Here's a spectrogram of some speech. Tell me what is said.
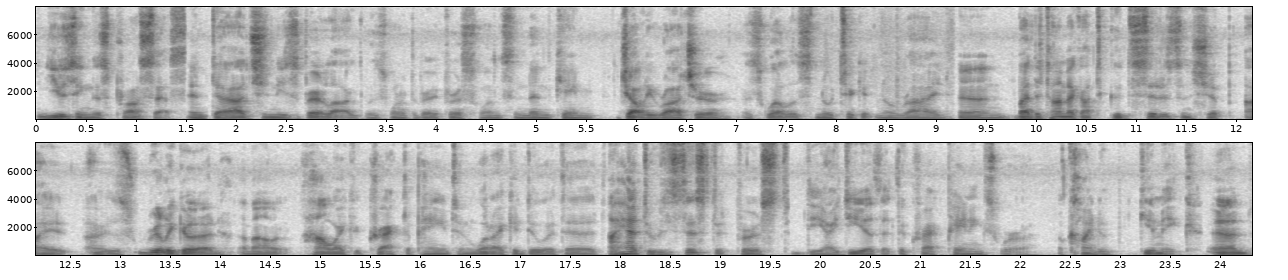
using this process. And Diogenes Verlag was one of the very first ones, and then came Jolly Roger, as well as No Ticket, No Ride. And by the time I got to Good Citizenship, I, I was really good about how I could crack the paint and what I could do with it. I had to resist at first the idea that the cracked paintings were a kind of gimmick. And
